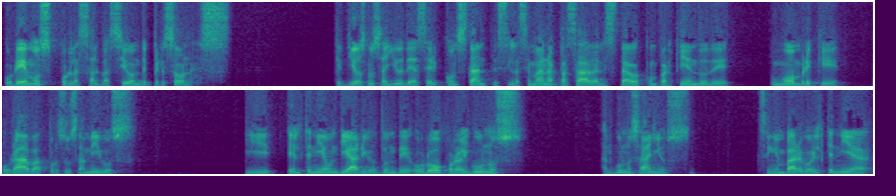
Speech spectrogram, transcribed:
Oremos por la salvación de personas que Dios nos ayude a ser constantes. La semana pasada les estaba compartiendo de un hombre que oraba por sus amigos y él tenía un diario donde oró por algunos, algunos años. Sin embargo, él tenía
